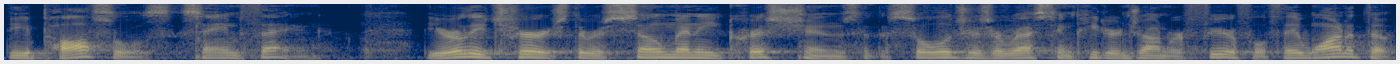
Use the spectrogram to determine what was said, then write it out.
The apostles, same thing. The early church, there were so many Christians that the soldiers arresting Peter and John were fearful. If they wanted to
